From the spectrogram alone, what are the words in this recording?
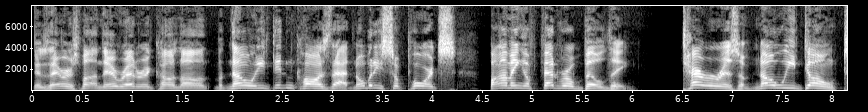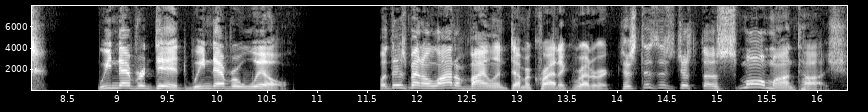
because they respond, their rhetoric caused all. But no, he didn't cause that. Nobody supports bombing a federal building, terrorism. No, we don't. We never did. We never will. But there's been a lot of violent Democratic rhetoric. Just this is just a small montage.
